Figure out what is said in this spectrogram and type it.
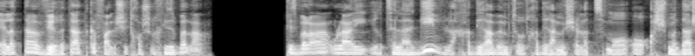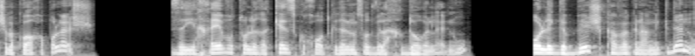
אלא תעביר את ההתקפה לשטחו של חיזבאללה. חיזבאללה אולי ירצה להגיב לחדירה באמצעות חדירה משל עצמו, או השמדה של הכוח הפולש. זה יחייב אותו לרכז כוחות כדי לנסות ולחדור אלינו, או לגבש קו הגנה נגדנו.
